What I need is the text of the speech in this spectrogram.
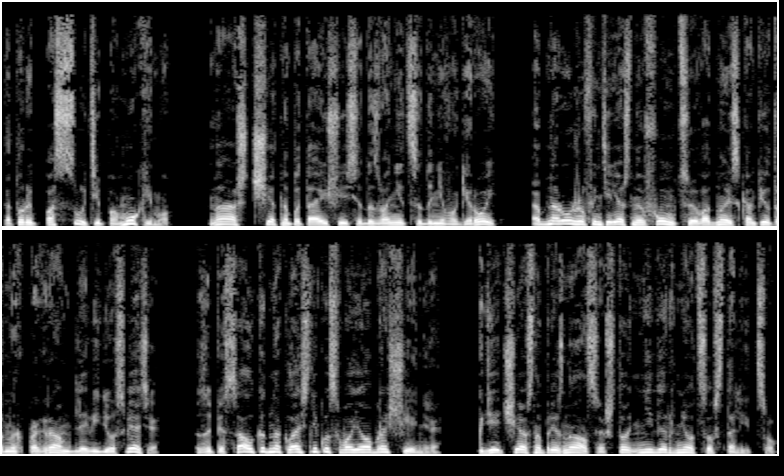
который по сути помог ему, наш тщетно пытающийся дозвониться до него герой, обнаружив интересную функцию в одной из компьютерных программ для видеосвязи, записал к однокласснику свое обращение, где честно признался, что не вернется в столицу.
